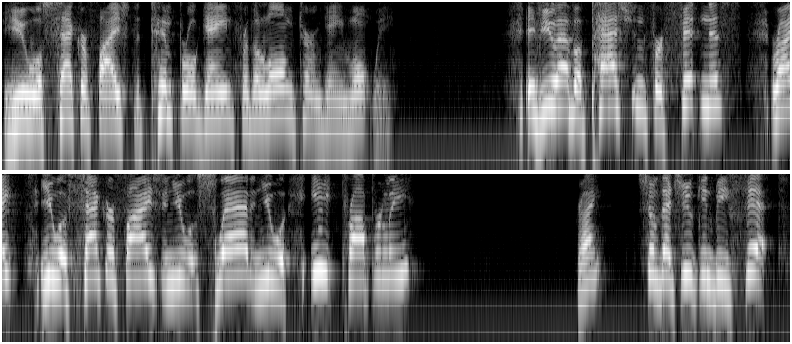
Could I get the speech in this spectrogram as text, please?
You will sacrifice the temporal gain for the long term gain, won't we? If you have a passion for fitness, right, you will sacrifice and you will sweat and you will eat properly, right, so that you can be fit.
